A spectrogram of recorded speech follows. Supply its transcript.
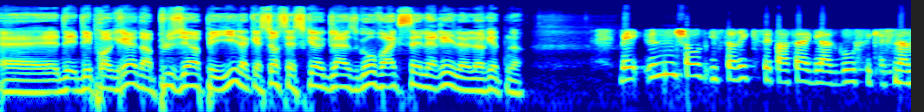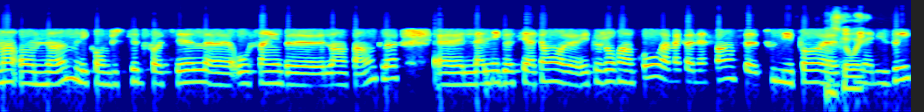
euh, des, progrès dans plusieurs pays. La question, c'est est-ce que Glasgow va accélérer le, le rythme? Là? Bien, une chose historique qui s'est passée à Glasgow, c'est que finalement, on nomme les combustibles fossiles euh, au sein de l'entente. Euh, la négociation euh, est toujours en cours. À ma connaissance, tout n'est pas finalisé.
